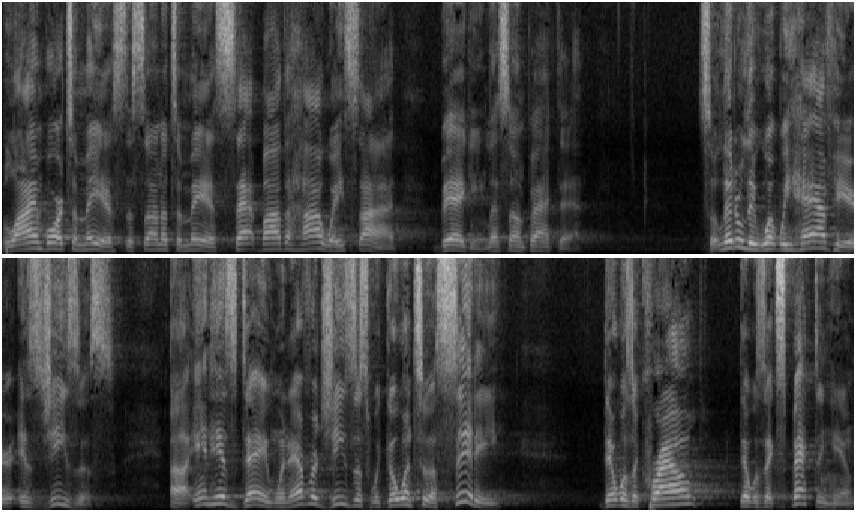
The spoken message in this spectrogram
blind Bartimaeus, the son of Timaeus, sat by the highway side begging. Let's unpack that. So, literally, what we have here is Jesus. Uh, in his day, whenever Jesus would go into a city, there was a crowd that was expecting him.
